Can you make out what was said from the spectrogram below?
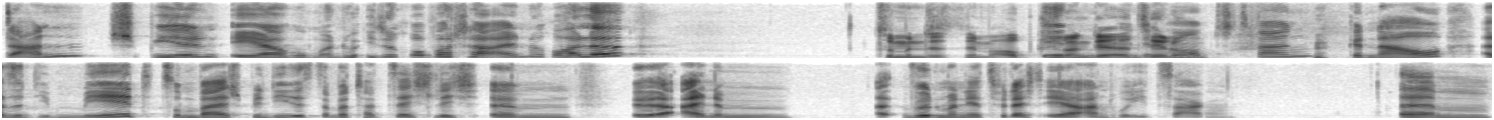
dann spielen eher humanoide Roboter eine Rolle. Zumindest im Hauptstrang In, der Erzählung. Hauptstrang, genau. Also die Med zum Beispiel, die ist aber tatsächlich ähm, äh, einem, äh, würde man jetzt vielleicht eher Android sagen. Ähm,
